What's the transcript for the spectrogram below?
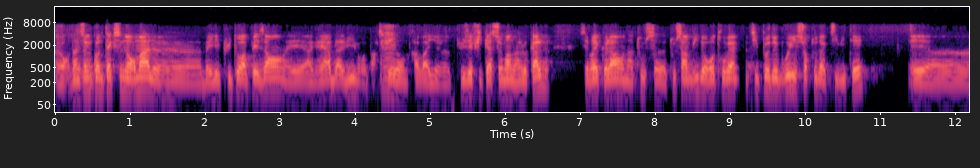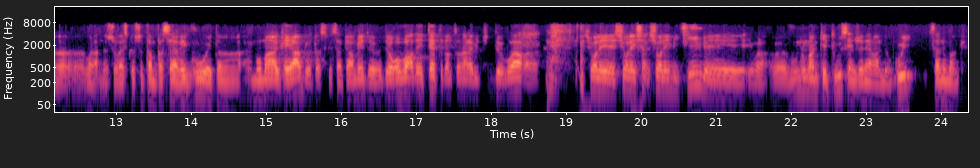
Alors, dans un contexte normal, euh, ben, il est plutôt apaisant et agréable à vivre parce qu'on travaille euh, plus efficacement dans le calme. C'est vrai que là, on a tous, euh, tous envie de retrouver un petit peu de bruit et surtout d'activité. Et voilà, ne serait-ce que ce temps passé avec vous est un, moment agréable parce que ça permet de, revoir des têtes dont on a l'habitude de voir sur, les, sur, les, sur les meetings. Et, voilà, vous nous manquez tous en général. Donc oui, ça nous manque.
